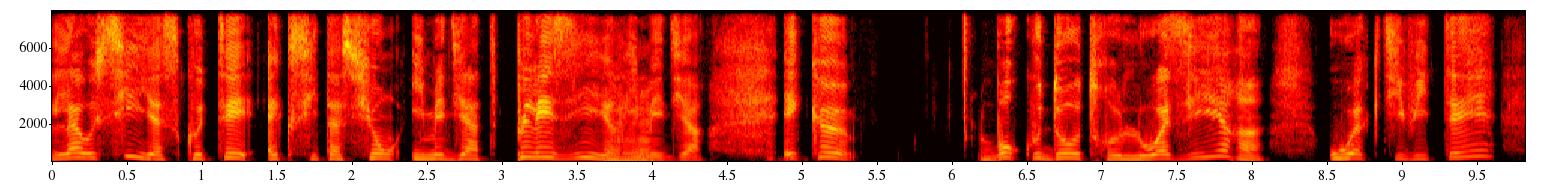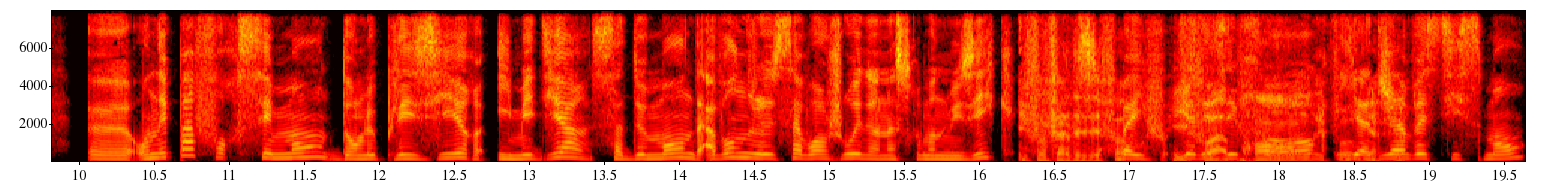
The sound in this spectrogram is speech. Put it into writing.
là aussi, il y a ce côté excitation immédiate, plaisir Mhm. immédiat. Et que beaucoup d'autres loisirs ou activités, euh, on n'est pas forcément dans le plaisir immédiat. Ça demande, avant de savoir jouer d'un instrument de musique, Il faut faire des efforts. bah, il, faut, il y a des apprendre. efforts, il faut, il y a de l'investissement,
